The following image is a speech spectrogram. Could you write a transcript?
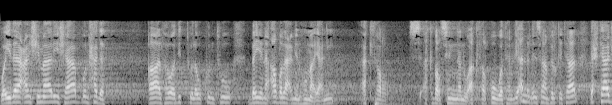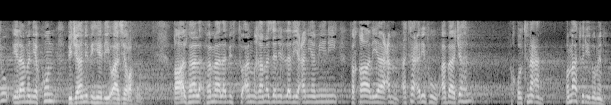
وإذا عن شمالي شاب حدث قال فوددت لو كنت بين أضلع منهما يعني أكثر أكبر سنا وأكثر قوة لأن الإنسان في القتال يحتاج إلى من يكون بجانبه ليؤازره. قال فما لبثت أن غمزني الذي عن يميني فقال يا عم أتعرف أبا جهل؟ فقلت نعم وما تريد منه؟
